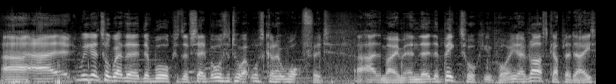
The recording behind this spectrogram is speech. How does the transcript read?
Uh, uh, we're going to talk about the, the walk, as I've said, but also talk about what's going on at Watford uh, at the moment. And the, the big talking point, you know, the last couple of days,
